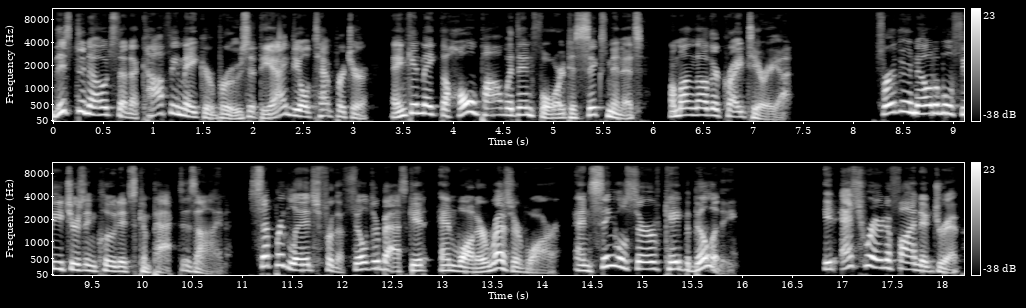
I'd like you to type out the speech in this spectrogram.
This denotes that a coffee maker brews at the ideal temperature and can make the whole pot within 4 to 6 minutes, among other criteria. Further notable features include its compact design, separate lids for the filter basket and water reservoir, and single-serve capability. It is rare to find a drip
